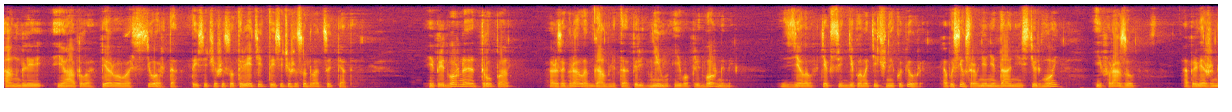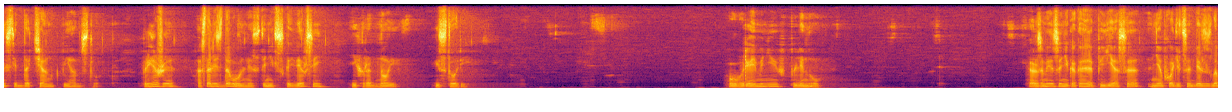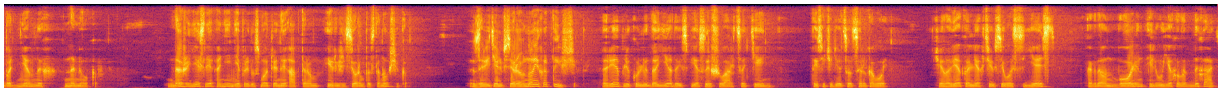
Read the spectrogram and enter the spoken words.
Англией Иакова I Стюарта 1603-1625. И придворная труппа разыграла Гамлета перед ним и его придворными, сделав в тексте дипломатичные купюры, опустив сравнение Дании с тюрьмой и фразу о приверженности датчан к пьянству. Приезжие остались довольны сценической версией их родной истории. У времени в плену. Разумеется, никакая пьеса не обходится без злободневных намеков. Даже если они не предусмотрены автором и режиссером-постановщиком, зритель все равно их отыщет. Реплику людоеда из пьесы Шварца «Тень» 1940 Человека легче всего съесть, когда он болен или уехал отдыхать.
